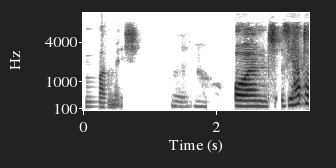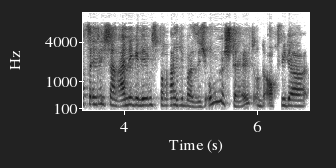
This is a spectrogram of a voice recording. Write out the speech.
man nicht. Mhm. Und sie hat tatsächlich dann einige Lebensbereiche bei sich umgestellt und auch wieder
